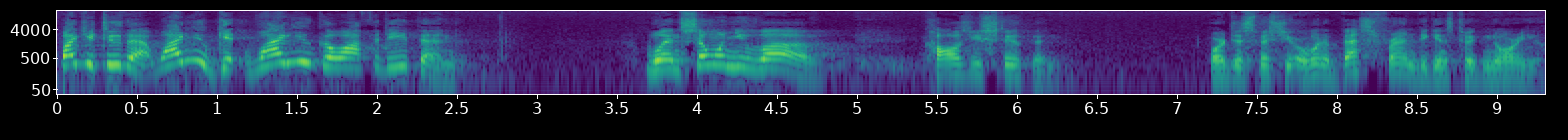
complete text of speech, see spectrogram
Why'd you do that? Why do you get, why do you go off the deep end? When someone you love calls you stupid or dismisses you, or when a best friend begins to ignore you,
